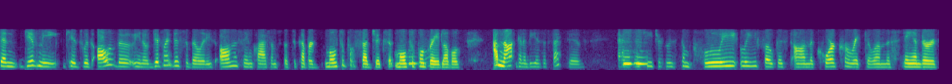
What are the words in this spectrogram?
then give me kids with all of the, you know, different disabilities all in the same class. I'm supposed to cover multiple subjects at multiple Mhm. grade levels. I'm not going to be as effective as Mhm. the teacher who's completely focused on the core curriculum, the standards,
